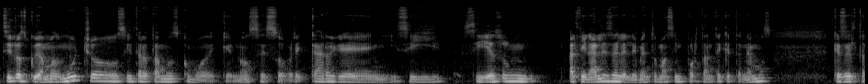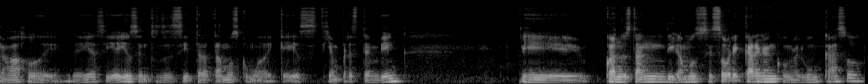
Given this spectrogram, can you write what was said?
sí los cuidamos mucho, sí tratamos como de que no se sobrecarguen y sí, sí es un, al final es el elemento más importante que tenemos, que es el trabajo de, de ellas y ellos, entonces sí tratamos como de que ellos siempre estén bien. Eh, cuando están, digamos, se sobrecargan con algún caso,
